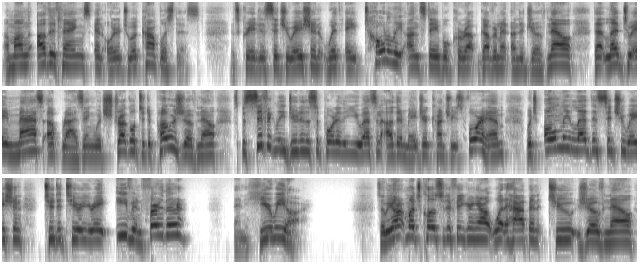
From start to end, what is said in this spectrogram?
among other things, in order to accomplish this. It's created a situation with a totally unstable, corrupt government under Jovenel that led to a mass uprising which struggled to depose Jovenel, specifically due to the support of the U.S. and other major countries for him, which only led the situation to deteriorate even further. And here we are. So we aren't much closer to figuring out what happened to Jovenel,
